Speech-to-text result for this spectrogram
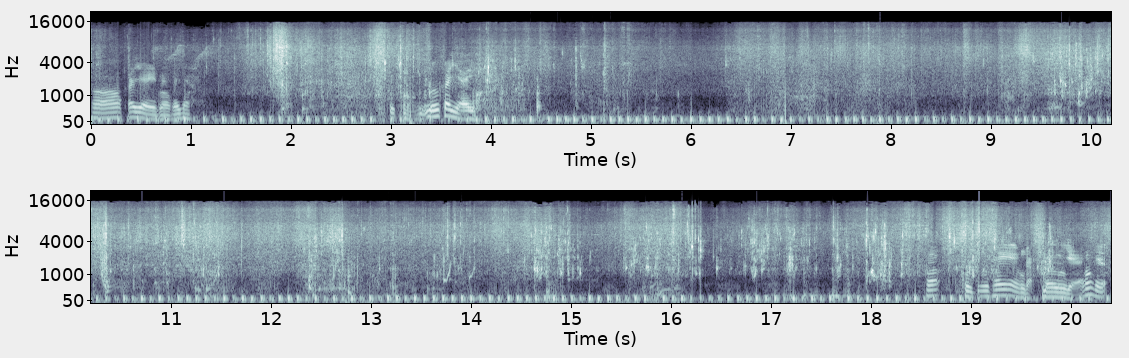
có cái giày này cả nhà một đứa cái giày đó cô chú thấy em đặt đơn giản vậy đó.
